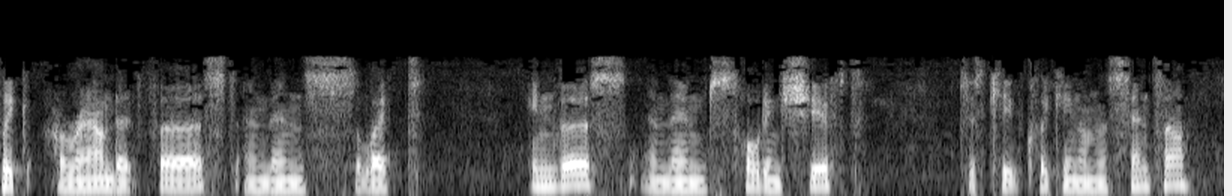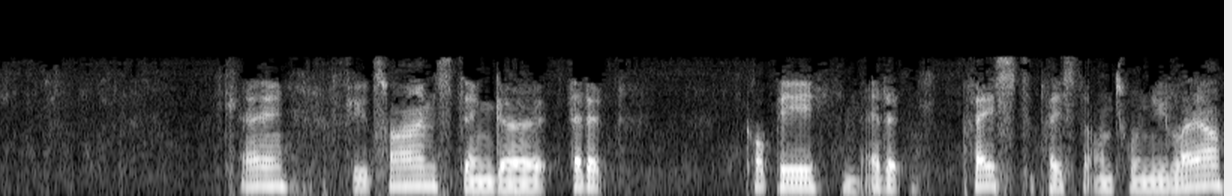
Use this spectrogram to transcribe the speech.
click around it first and then select inverse and then just holding shift just keep clicking on the center. Okay a few times then go edit copy and edit paste to paste it onto a new layer.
